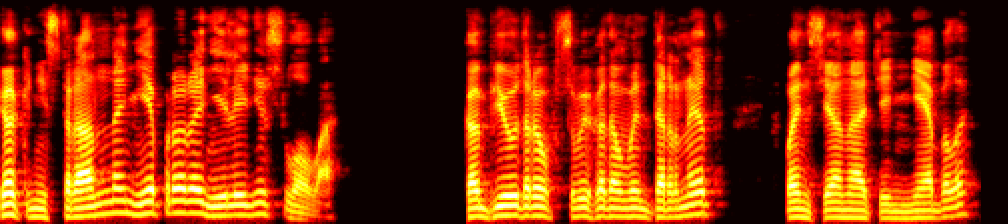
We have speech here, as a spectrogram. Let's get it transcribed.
как ни странно, не проронили ни слова. Компьютеров с выходом в интернет в пансионате не было,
